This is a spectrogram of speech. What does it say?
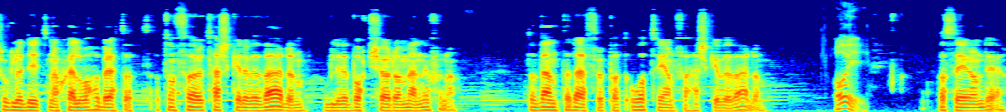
troglodyterna själva har berättat att de förut härskade över världen och blivit bortkörda av människorna. De väntar därför på att återigen få härska över världen. Oj, Vad säger du om det?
